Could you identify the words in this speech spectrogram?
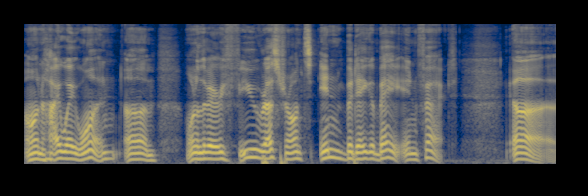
on Highway 1. Um, one of the very few restaurants in Bodega Bay, in fact. Uh,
